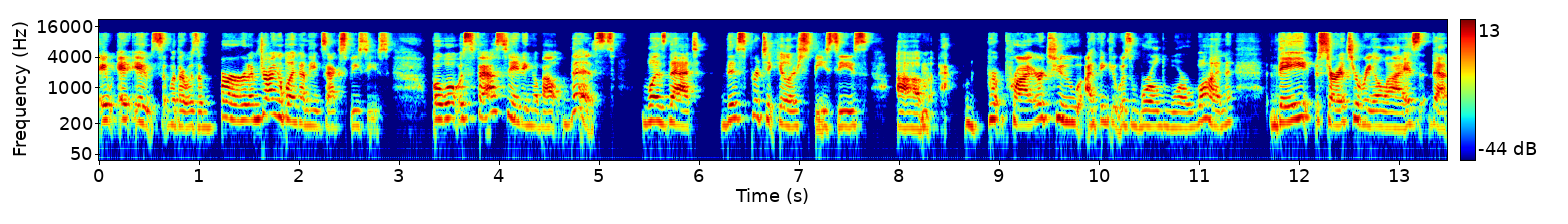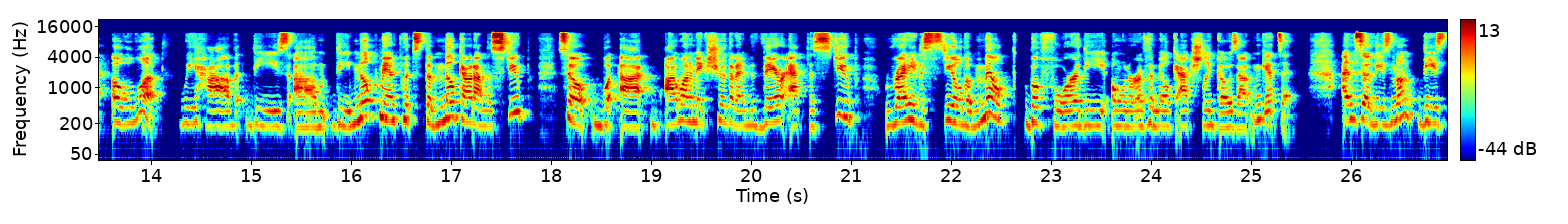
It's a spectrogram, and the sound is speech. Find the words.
it, it, it, whether it was a bird. I'm drawing a blank on the exact species. But what was fascinating about this was that this particular species, um, pr prior to I think it was World War One, they started to realize that oh look, we have these. Um, the milkman puts the milk out on the stoop, so uh, I want to make sure that I'm there at the stoop, ready to steal the milk before the owner of the milk actually goes out and gets it. And so these monk these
